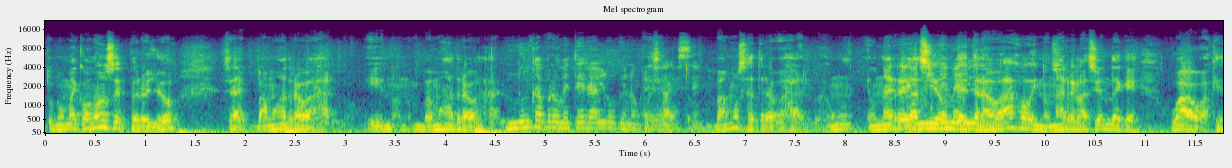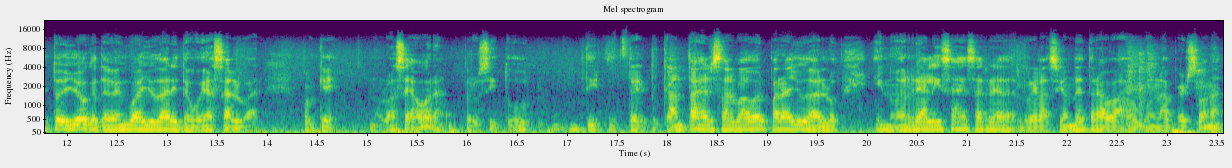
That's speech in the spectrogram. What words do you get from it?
tú no me conoces, pero yo, o sea, vamos a trabajarlo. Y no- no, vamos a trabajarlo. Nunca prometer algo que no puedes hacer. Vamos a trabajarlo. Es un- una relación Permíteme de ayudar. trabajo y no una relación de que, wow, aquí estoy yo que te vengo a ayudar y te voy a salvar. Porque no lo hace ahora, pero si tú te, te cantas El Salvador para ayudarlo y no realizas esa re- relación de trabajo con la persona,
